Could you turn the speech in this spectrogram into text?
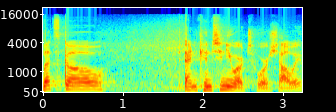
let's go and continue our tour, shall we?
